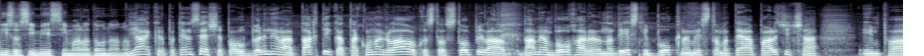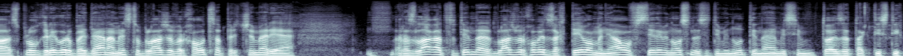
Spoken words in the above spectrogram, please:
Niso vsi mesi Maradona. No. Ja, ker potem se je še obrnila taktika tako na glavo, ko sta vstopila Damjan Bohar na desni bok na mesto Mateja Palčiča in pa sploh Gregor Bajden na mesto Blaža Vrhovca, pri čemer je razlagati o tem, da je Blaž Vrhovec zahteval menjavo v 87 minuti, ne, mislim, to je za tak tistih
